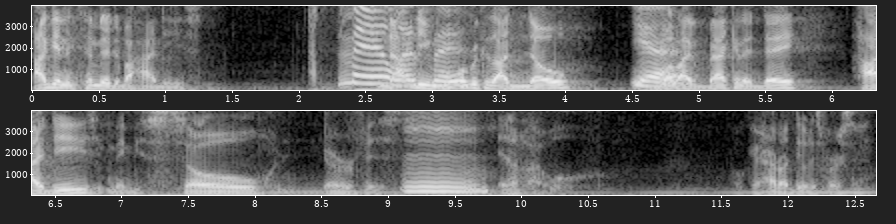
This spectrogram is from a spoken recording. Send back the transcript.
I get intimidated by high D's. Man, Not listen. anymore because I know. Yeah. But like back in the day, high D's made me so nervous. Mm. And I'm like, oh, okay, how do I deal with this person?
